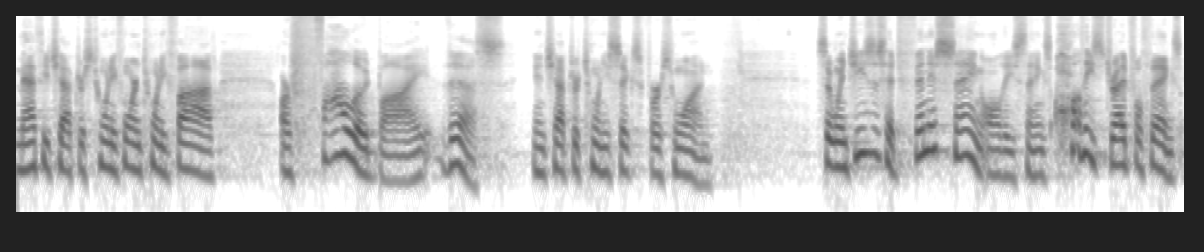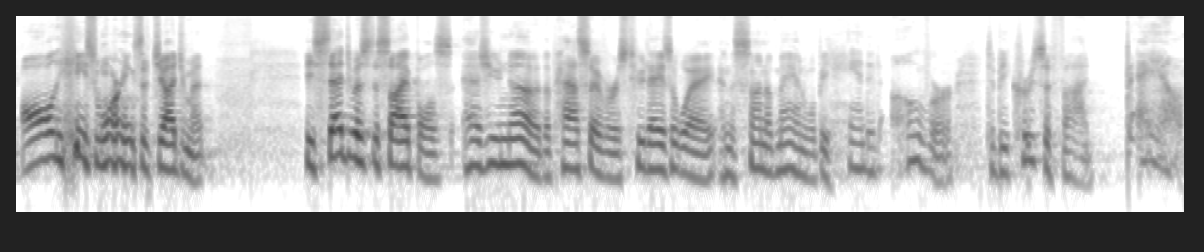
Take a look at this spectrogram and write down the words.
Matthew chapters 24 and 25 are followed by this in chapter 26, verse 1. So when Jesus had finished saying all these things, all these dreadful things, all these warnings of judgment, he said to his disciples, As you know, the Passover is two days away, and the Son of Man will be handed over to be crucified. Bam!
